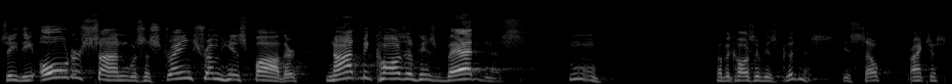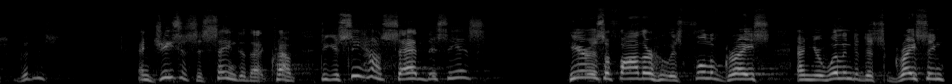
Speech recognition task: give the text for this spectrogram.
See, the older son was estranged from his father not because of his badness, hmm, but because of his goodness, his self righteous goodness. And Jesus is saying to that crowd, Do you see how sad this is? Here is a father who is full of grace, and you're willing to disgrace him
